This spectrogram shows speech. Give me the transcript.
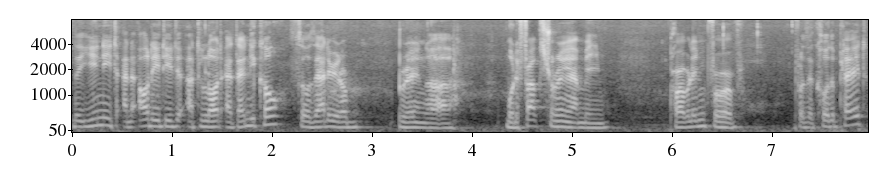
the init and outdated are not identical, so that will bring a manufacturing I mean, problem for, for the cold plate.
